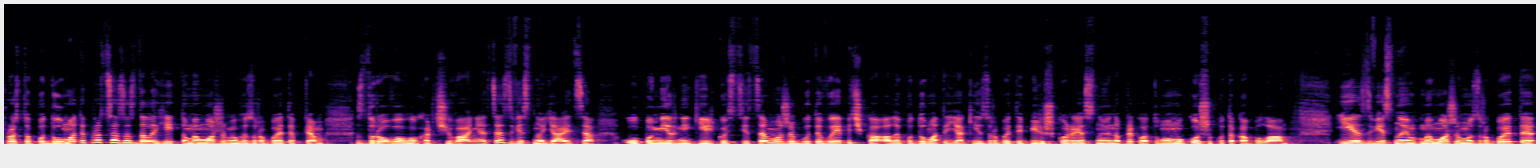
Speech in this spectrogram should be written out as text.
просто подумати про це заздалегідь, то ми можемо його зробити прям здорового харчування. Це, звісно, яйця у помірній кількості. Це може бути випічка, але подумати, як її зробити більш корисною. Наприклад, у моєму кошику така була. І, звісно, ми можемо зробити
